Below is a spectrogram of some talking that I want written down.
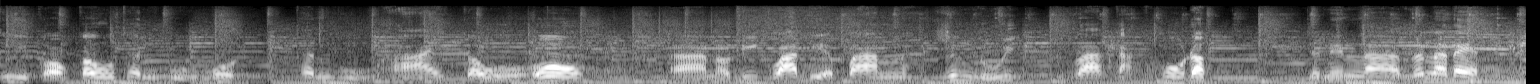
thì có cầu Thần Vũ 1, Thần Vũ 2, cầu Ô Ô. À, nó đi qua địa bàn rừng núi và các hồ đập cho nên là rất là đẹp.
